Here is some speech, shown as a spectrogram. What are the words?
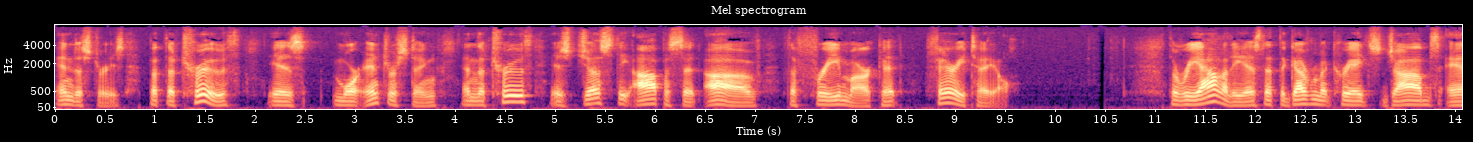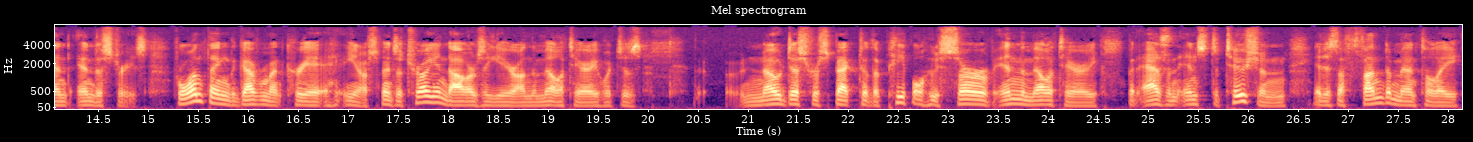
industries. But the truth is more interesting, and the truth is just the opposite of the free market fairy tale. The reality is that the government creates jobs and industries. For one thing, the government create, you know, spends a trillion dollars a year on the military, which is no disrespect to the people who serve in the military, but as an institution, it is a fundamentally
